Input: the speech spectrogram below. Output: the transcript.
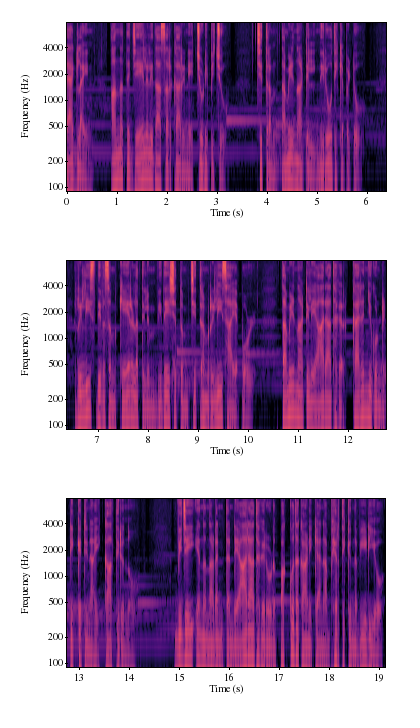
ടാഗ് ലൈൻ അന്നത്തെ ജയലളിത സർക്കാരിനെ ചൊടിപ്പിച്ചു. ചിത്രം തമിഴ്നാട്ടിൽ നിരോധിക്കപ്പെട്ടു. റിലീസ് ദിവസം കേരളത്തിലും വിദേശത്തും ചിത്രം റിലീസായപ്പോൾ തമിഴ്നാട്ടിലെ ആരാധകർ കരഞ്ഞുകൊണ്ട് ടിക്കറ്റിനായി കാത്തിരുന്നു. വിജയ് എന്ന നടൻ തന്റെ ആരാധകരോട് പക്വത കാണിക്കാൻ അഭ്യർത്ഥിക്കുന്ന വീഡിയോ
